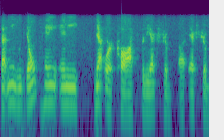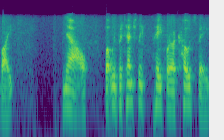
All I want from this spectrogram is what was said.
that means we don't pay any network cost for the extra uh, extra bytes now, but we potentially pay for a code space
